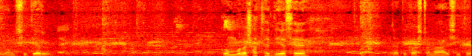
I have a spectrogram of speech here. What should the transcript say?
এবং শীতের কম্বলের সাথে দিয়েছে যাতে কষ্ট না হয় শীতে।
